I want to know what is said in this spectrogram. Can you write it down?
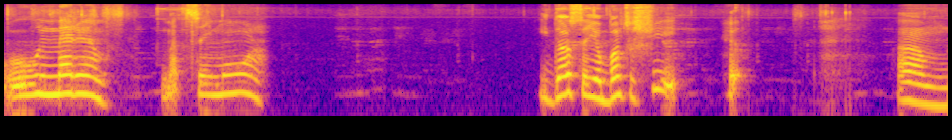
Oh, we met him. Met Seymour. He does say a bunch of shit. um,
